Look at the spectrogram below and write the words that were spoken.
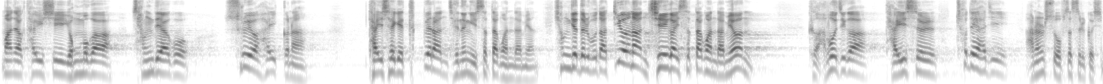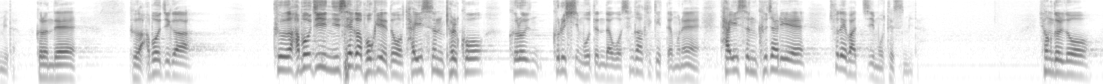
만약 다윗이 용모가 장대하고 수려하였거나 다윗에게 특별한 재능이 있었다고 한다면 형제들보다 뛰어난 지혜가 있었다고 한다면 그 아버지가 다윗을 초대하지 않을 수 없었을 것입니다. 그런데 그 아버지가 그 아버지인 이세가 보기에도 다윗은 결코 그런 그릇이 못 된다고 생각했기 때문에 다윗은 그 자리에 초대받지 못했습니다. 형들도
